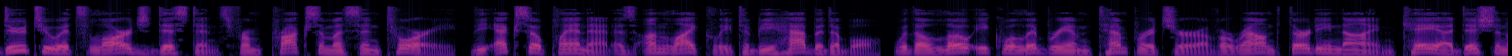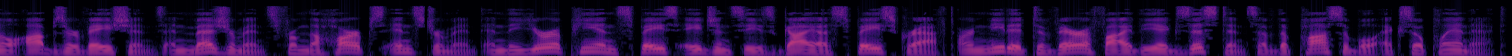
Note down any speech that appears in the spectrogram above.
Due to its large distance from Proxima Centauri, the exoplanet is unlikely to be habitable, with a low equilibrium temperature of around 39 K. Additional observations and measurements from the HARPS instrument and the European Space Agency's Gaia spacecraft are needed to verify the existence of the possible exoplanet.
